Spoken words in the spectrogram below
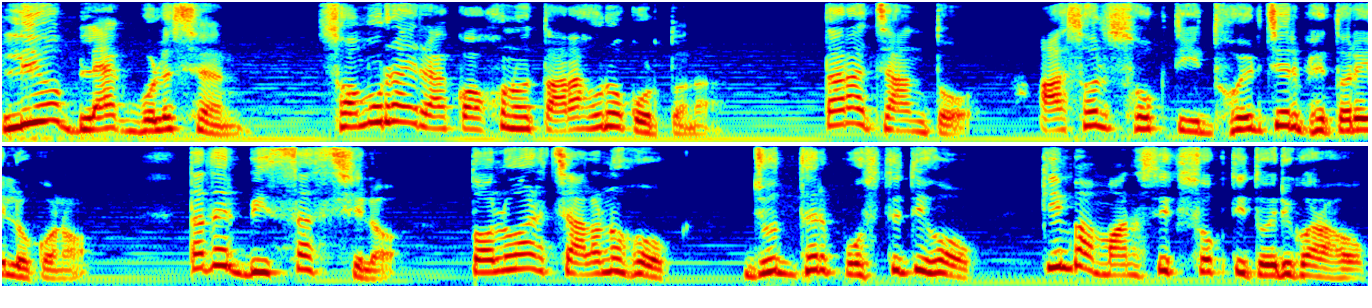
লিও ব্ল্যাক বলেছেন, সমুরাইরা কখনো তাড়াহুড়ো করতো না। তারা জানতো, আসল শক্তি ধৈর্যের ভেতরেই লুকোনো। তাদের বিশ্বাস ছিল, তলোয়ার চালানো হোক যুদ্ধের প্রস্তুতি হোক কিংবা মানসিক শক্তি তৈরি করা হোক,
